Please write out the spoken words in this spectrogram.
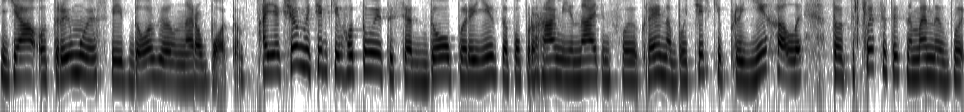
я отримую свій дозвіл на роботу. А якщо ви тільки готуєтеся до переїзду по програмі United for Ukraine або тільки приїхали, то підписуйтесь на мене в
